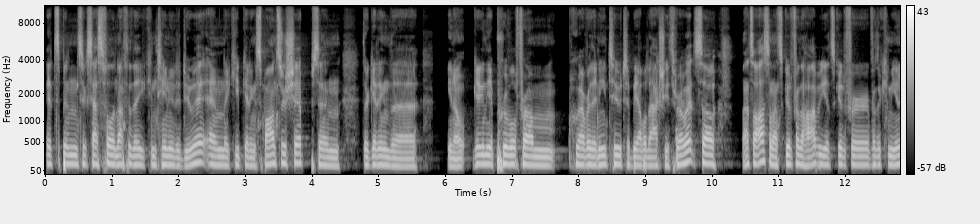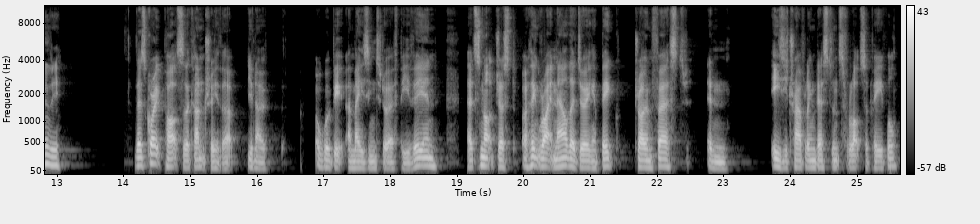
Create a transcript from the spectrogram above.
it's been successful enough that they continue to do it, and they keep getting sponsorships, and they're getting the, you know, getting the approval from whoever they need to to be able to actually throw it. So that's awesome. That's good for the hobby. It's good for for the community. there's great parts of the country that you know would be amazing to do FPV in. It's not just. I think right now they're doing a big drone fest in easy traveling distance for lots of people,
